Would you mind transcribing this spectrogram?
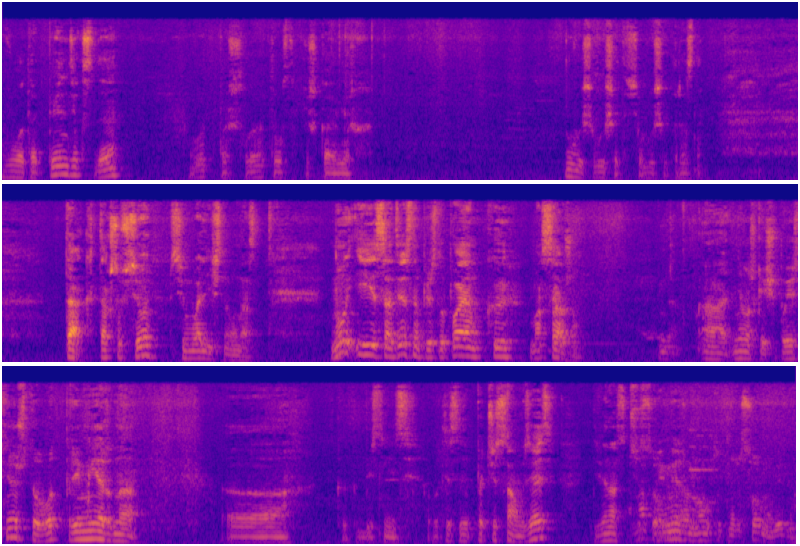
Вот аппендикс, да. Вот пошла толстая кишка вверх. Ну, выше, выше это все, выше гораздо. Так, так что все символично у нас. Ну и, соответственно, приступаем к массажу. Да. А, немножко еще поясню, что вот примерно, э, как объяснить, вот если по часам взять, 12 часов. примерно, ну тут нарисовано, видно,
